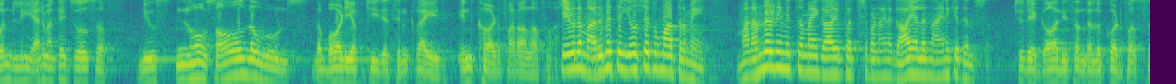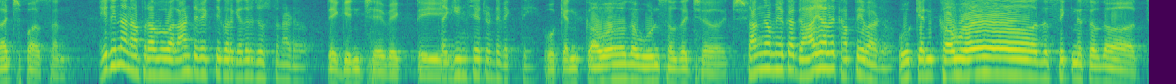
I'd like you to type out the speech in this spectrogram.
Only Arimathea Joseph news knows all the wounds the body of Jesus in cried incurred for all of us. కేవలం అర్మతే యోసేపుకు మాత్రమే మనందరి నిమిత్తమై గాయపరచబడిన ఆయన గాయాలన్న ఆయనకే తెలుసు. Today God is on the look out for such person ఇది నా ప్రభు అలాంటి వ్యక్తి కొరకు ఎదురు చూస్తున్నాడు. తెగించే వ్యక్తి. తెగించేటువంటి వ్యక్తి. Who can cover the wounds of the church సంఘం యొక్క గాయాలు కప్పేవాడు. Who can cover the sickness of the earth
